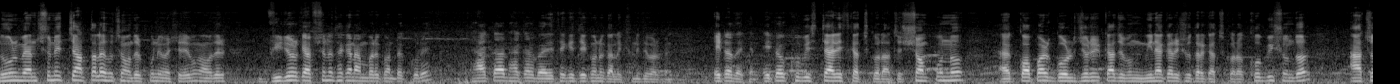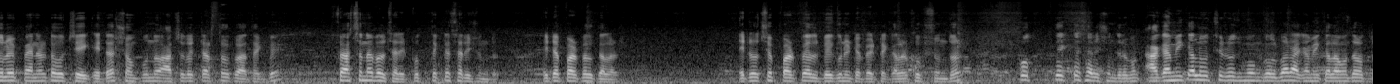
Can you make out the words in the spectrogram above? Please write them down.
নূর ম্যানশনের চারতলায় হচ্ছে আমাদের পূর্ণিমা শাড়ি এবং আমাদের ভিডিওর ক্যাপশনে থাকা নাম্বারে কন্ট্যাক্ট করে ঢাকা, ঢাকার বাইরে থেকে যে কোনো কালেকশন নিতে পারবেন। এটা দেখেন, এটাও খুবই স্টাইলিশ কাজ করা আছে। সম্পূর্ণ কপার গোল্ড জরির কাজ এবং মিনাকারি সুতার কাজ করা। খুবই সুন্দর। আঁচলের প্যানেলটা হচ্ছে এটা। সম্পূর্ণ আঁচলের টার্সেল করা থাকবে। ফ্যাশনেবল শাড়ি, প্রত্যেকটা শাড়ি সুন্দর। এটা পার্পল কালার এটা হচ্ছে পার্পল বেগুনি টাইপের একটা কালার খুব সুন্দর। প্রত্যেকটা শাড়ি সুন্দর এবং আগামীকাল হচ্ছে রোজ মঙ্গলবার, আগামীকাল আমাদের অত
